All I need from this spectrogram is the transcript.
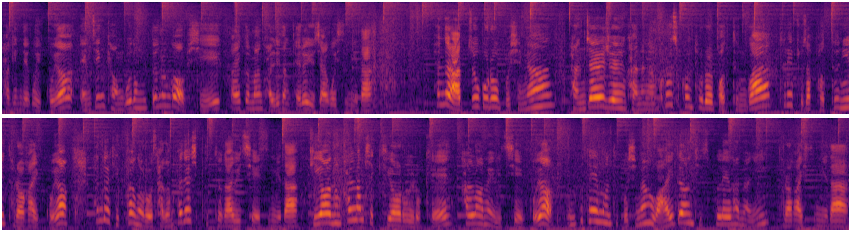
확인되고 있고요. 엔진 경고등 뜨는 거 없이 깔끔한 관리 상태를 유지하고 있습니다. 핸들 앞쪽으로 보시면 반자율 주행 가능한 크루즈 컨트롤 버튼과 트립 조작 버튼이 들어가 있고요. 핸들 뒤편으로 작은 패들 시프트가 위치해 있습니다. 기어는 칼럼식 기어로 이렇게 칼럼에 위치해 있고요. 인포테인먼트 보시면 와이드한 디스플레이 화면이 들어가 있습니다.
